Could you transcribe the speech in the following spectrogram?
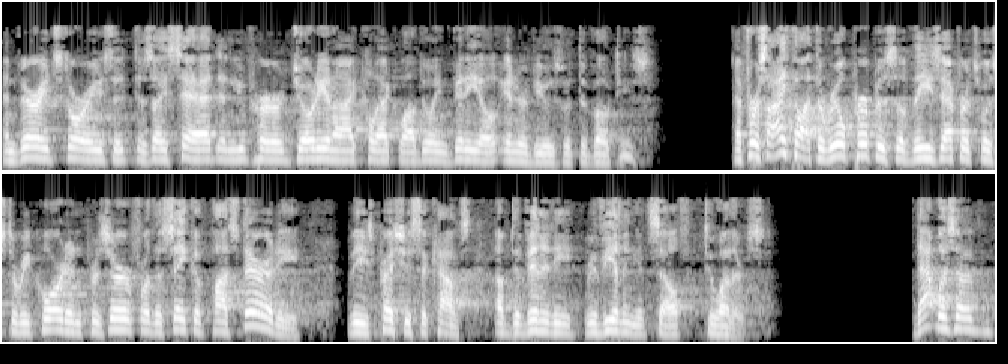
and varied stories that, as I said, and you've heard, Jody and I collect while doing video interviews with devotees. At first I thought the real purpose of these efforts was to record and preserve for the sake of posterity these precious accounts of divinity revealing itself to others. That was a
